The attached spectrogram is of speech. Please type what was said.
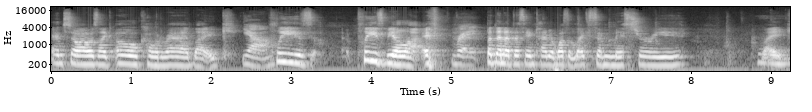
and so i was like oh code red like Yeah. please please be alive Right. but then at the same time it wasn't like some mystery like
